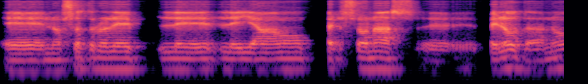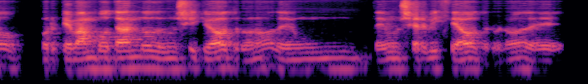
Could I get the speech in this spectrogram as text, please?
eh, nosotros le, llamamos personas eh, pelotas, ¿no? porque van votando de un sitio a otro, ¿no? de, un, de, un, servicio a otro, ¿no? de,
